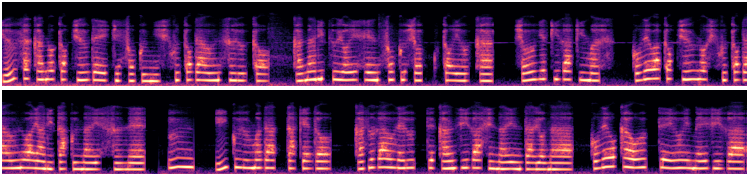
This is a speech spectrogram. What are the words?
急坂の途中で一速にシフトダウンすると、かなり強い変速ショックというか、衝撃が来ます。これは途中のシフトダウンはやりたくないっすね。うーん、いい車だったけど、数が売れるって感じがしないんだよな。これを買おうっていうイメージが、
